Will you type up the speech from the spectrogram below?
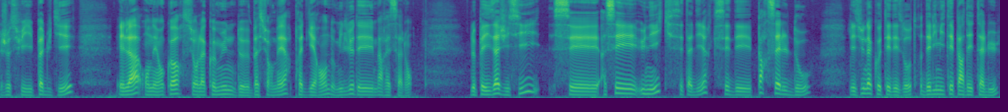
je suis palutier. Et là, on est encore sur la commune de Bas-sur-Mer, près de Guérande, au milieu des marais salants. Le paysage ici, c'est assez unique, c'est-à-dire que c'est des parcelles d'eau, les unes à côté des autres, délimitées par des talus.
